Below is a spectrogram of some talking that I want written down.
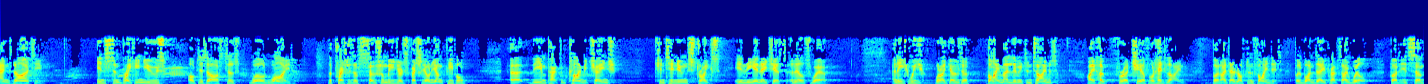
anxiety. Instant breaking news of disasters worldwide, the pressures of social media, especially on young people, uh, the impact of climate change, continuing strikes in the NHS and elsewhere. And each week, when I go to buy my Lymington Times, I hope for a cheerful headline, but I don't often find it. But one day, perhaps I will. But it's um,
